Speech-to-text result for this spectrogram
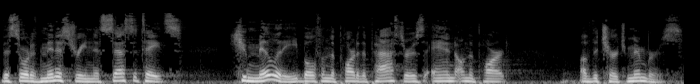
This sort of ministry necessitates humility, both on the part of the pastors and on the part of the church members.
